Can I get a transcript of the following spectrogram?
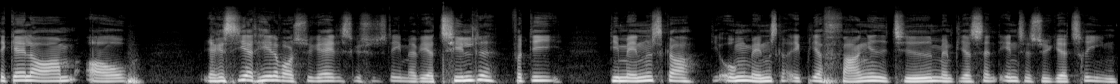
det gælder om, og jeg kan sige, at hele vores psykiatriske system er ved at tilte, fordi de mennesker, de unge mennesker, ikke bliver fanget i tide, men bliver sendt ind til psykiatrien,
